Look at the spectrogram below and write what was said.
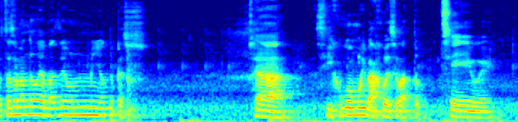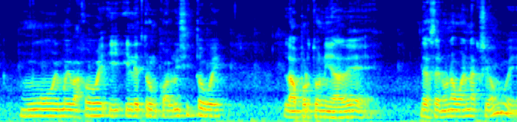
Estás hablando de más de un millón de pesos. O sea, sí jugó muy bajo ese vato. Sí, güey. Muy, muy bajo, güey. Y, y le truncó a Luisito, güey, la oportunidad de, de hacer una buena acción, güey.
